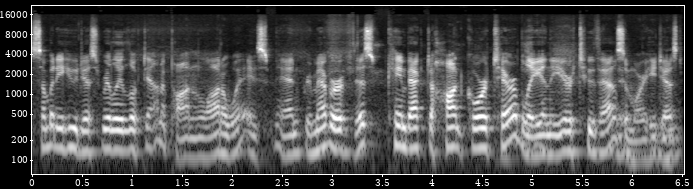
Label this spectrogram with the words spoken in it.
Somebody who just really looked down upon in a lot of ways. And remember, this came back to haunt Gore terribly in the year 2000, where he just,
